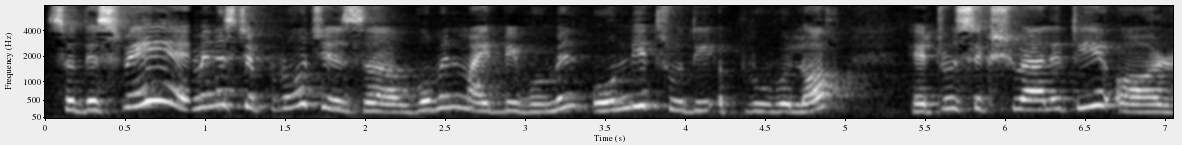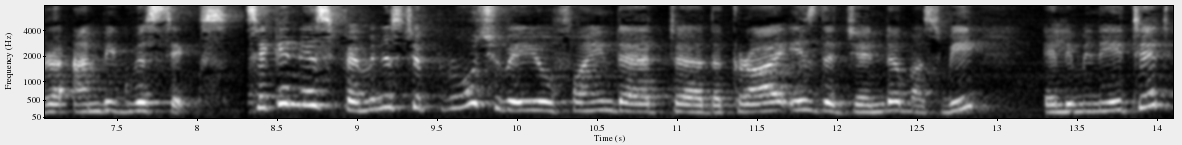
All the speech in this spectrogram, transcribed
So this way, feminist approach is uh, woman might be woman only through the approval of heterosexuality or ambiguous sex. Second is feminist approach where you find that uh, the cry is that gender must be eliminated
